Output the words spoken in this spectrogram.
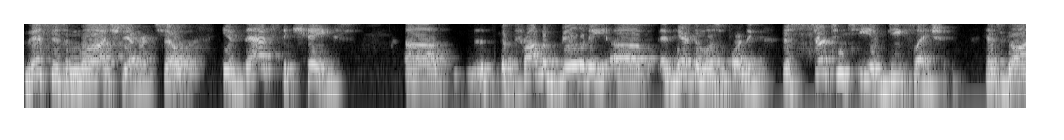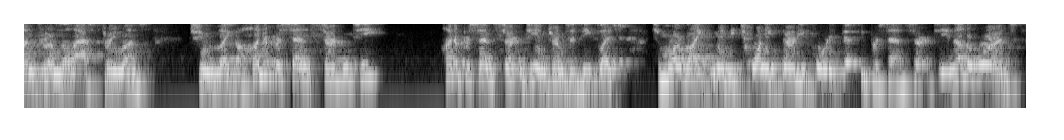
This is much different. So if that's the case, uh, the, the, probability of, and here's the most important thing, the certainty of deflation has gone from the last three months to like 100% certainty, 100% certainty in terms of deflation, to more like maybe 20, 30, 40, 50% certainty. In other words,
